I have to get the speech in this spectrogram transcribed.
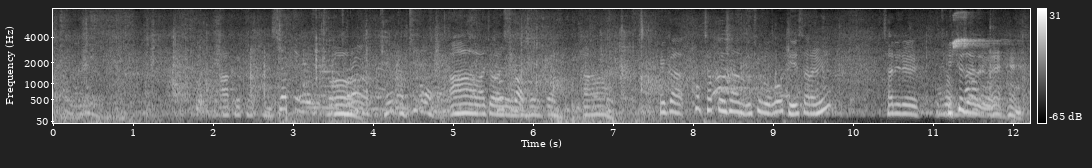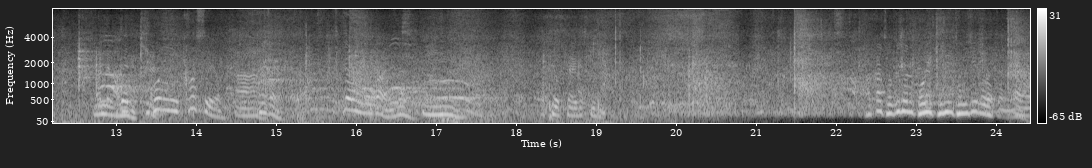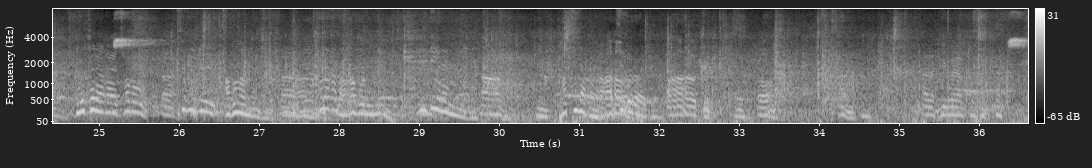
아, 그렇구나. 시합 때문에 저, 어. 저랑 계속 겹치더라고요. 아, 맞아, 크로스가 안 맞아. 되니까. 아, 그러니까 퍽 잡고 있는 사람 눈치 보고 뒤에 사람이 자리를 비켜줘야 되네. 네. 맞네, 맞네. 근데 기본이 크로스예요. 아. 항상. 특별한 거가 아니라. 음. 오케이, 오케이, 알겠습니다. 아까 저기 전에 거의 둘이 동시에 돌았잖아요. 그렇게 나가야 서로 아. 수비를 가동하는 거죠. 아. 하나가 나가버리면 1대1 하는 거죠. 아, 응, 같이 나가요. 같이 돌아야 돼요. 아, 오케이. 어. 아, 나 이거 약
